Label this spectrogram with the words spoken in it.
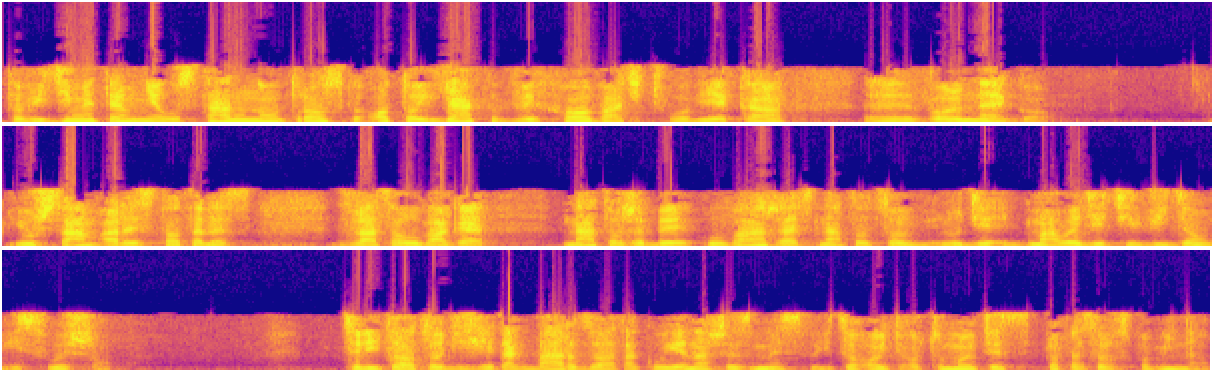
to widzimy tę nieustanną troskę o to, jak wychować człowieka e, wolnego. Już sam Arystoteles zwraca uwagę na to, żeby uważać na to, co ludzie, małe dzieci widzą i słyszą. Czyli to, co dzisiaj tak bardzo atakuje nasze zmysły i co, o czym ojciec profesor wspominał.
